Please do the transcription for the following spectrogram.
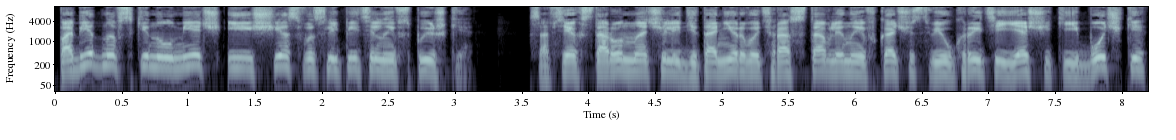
победно вскинул меч и исчез в ослепительной вспышке. Со всех сторон начали детонировать расставленные в качестве укрытия ящики и бочки,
